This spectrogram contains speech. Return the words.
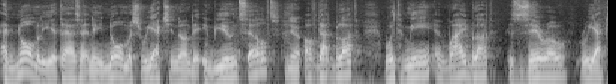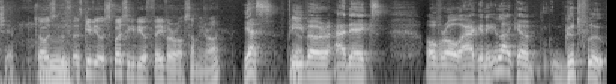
And normally it has an enormous reaction on the immune cells Yep. of that blood. With me and my blood, zero reaction. So it's, it's, give you, it's supposed to give you a fever or something, right? Yes, fever, headaches, overall agony, like a good flu.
